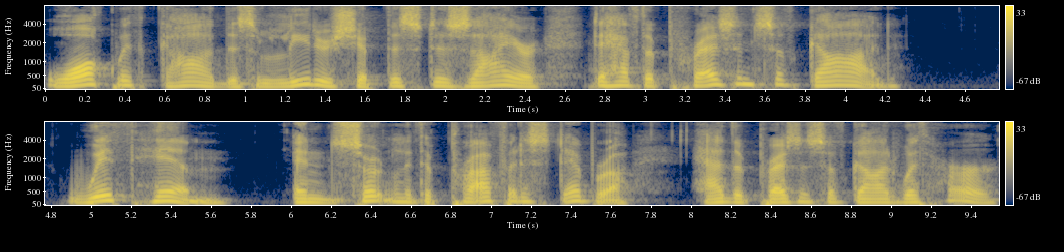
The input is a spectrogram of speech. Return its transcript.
walk with God, this leadership, this desire to have the presence of God with him. And certainly the prophetess Deborah had the presence of God with her.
